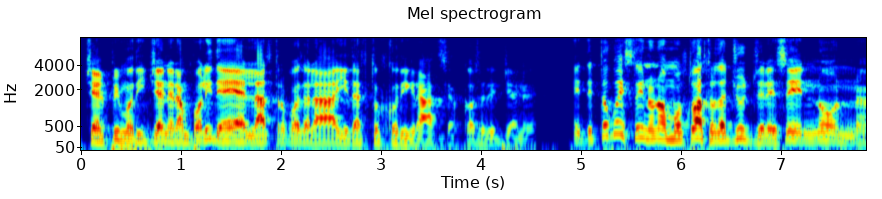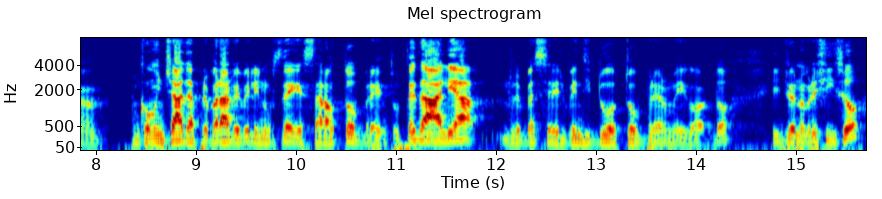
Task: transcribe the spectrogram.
C'è il primo ti genera un po' l'idea e l'altro poi la gli dà il tocco di grazia, cose del genere. E detto questo, io non ho molto altro da aggiungere se non cominciate a prepararvi per Linux Day che sarà a ottobre in tutta Italia. Dovrebbe essere il 22 ottobre, non mi ricordo il giorno preciso.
